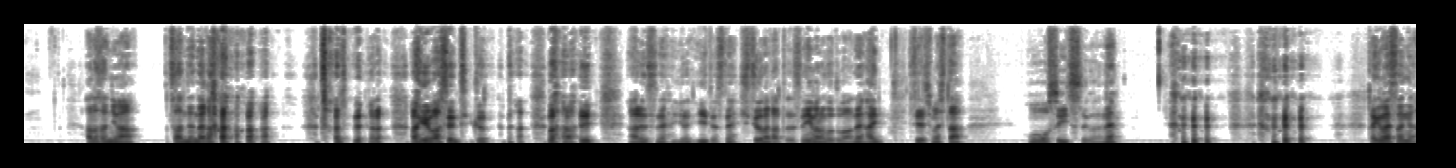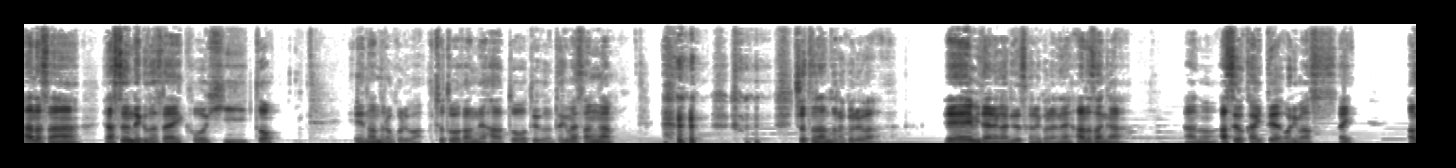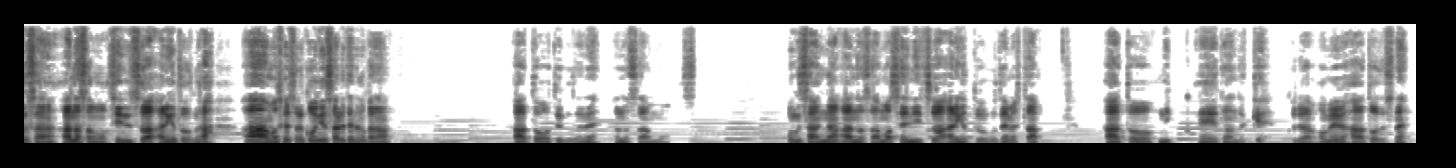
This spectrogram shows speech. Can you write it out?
アンナさんには、残念ながら 残念ながら、あげませんっていうか まあ、あれですねい。いですね。必要なかったですね。今の言葉はね。はい。失礼しました。おー、スイーツということでね。竹前さんが、アンナさん、休んでください。コーヒーと、えー、なんだろう、これは。ちょっとわかんない、ハートということで、竹前さんがちょっとなんだろう、これは。えー、みたいな感じですかね、これはね。アンナさんが、あの、汗をかいております。はい。アグさん、アンナさんも真実はありがとうございます。あ、あー、もしかしたら購入されてるのかな？ハートということでね、アンナさんも、オグさんがアンナさんも先日はありがとうございました。ハートに、えー、なんだっけ？これはおめめハートですね。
